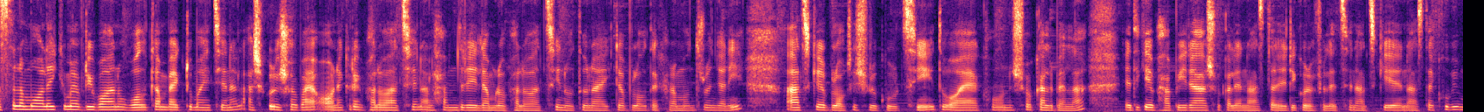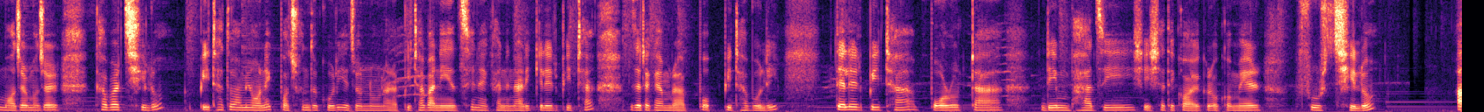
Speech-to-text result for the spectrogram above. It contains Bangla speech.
আসসালামু আলাইকুম everyone, welcome back to my channel. আশা করি সবাই অনেক অনেক ভালো আছেন। আলহামদুলিল্লাহ আমরা ভালো আছি। নতুন আরেকটা ব্লগ দেখার আমন্ত্রণ জানিয়ে আজকের ব্লগটা শুরু করছি। তো এখন সকালবেলা, এদিকে ভাবিরা সকালে নাস্তা রেডি করে ফেলেছেন। আজকে নাস্তায় খুবই মজার মজার খাবার ছিল। পিঠা তো আমি অনেক পছন্দ করি, এজন্য ওনারা পিঠা বানিয়েছেন। এখানে নারিকেলের পিঠা, যেটাকে আমরা পপ পিঠা বলি। তেলের পিঠা, পরোটা, ডিম ভাজি, সেই সাথে কয়েক রকমের ফ্রুটস ছিল।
